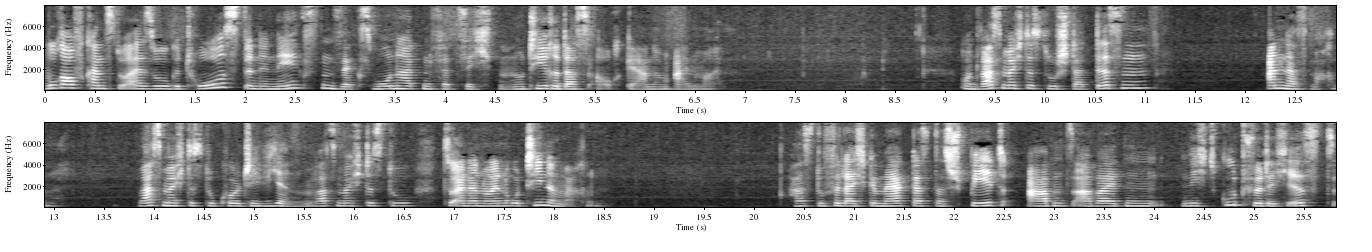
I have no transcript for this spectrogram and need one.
Worauf kannst du also getrost in den nächsten sechs Monaten verzichten? Notiere das auch gerne einmal. Und was möchtest du stattdessen anders machen? Was möchtest du kultivieren? Was möchtest du zu einer neuen Routine machen? Hast du vielleicht gemerkt, dass das Spätabendsarbeiten nicht gut für dich ist?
